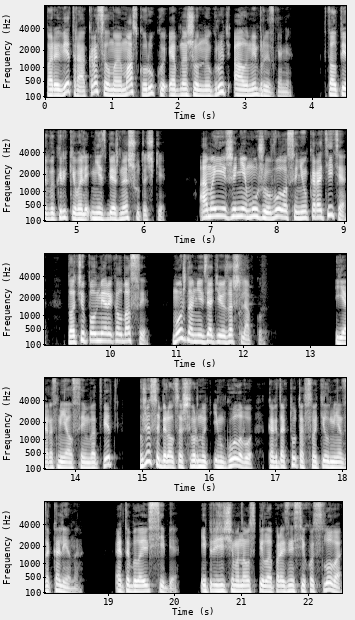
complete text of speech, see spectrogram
Порыв ветра окрасил мою маску, руку и обнаженную грудь алыми брызгами. В толпе выкрикивали неизбежные шуточки. «А моей жене, мужу волосы не укоротите? Плачу полмеры колбасы. Можно мне взять ее за шляпку?» Я рассмеялся им в ответ, уже собирался швырнуть им голову, когда кто-то схватил меня за колено. Это было себе. И прежде чем она успела произнести хоть слово,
